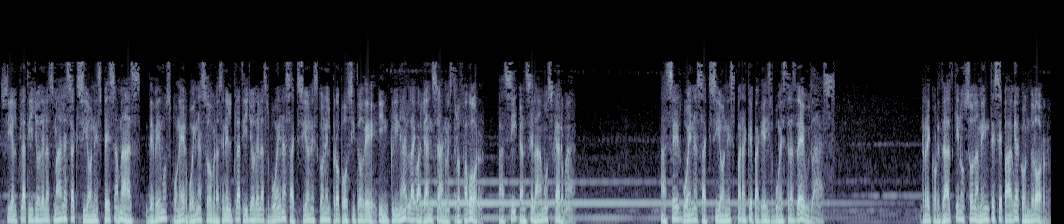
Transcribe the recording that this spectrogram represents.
Si el platillo de las malas acciones pesa más, debemos poner buenas obras en el platillo de las buenas acciones con el propósito de inclinar la balanza a nuestro favor. Así cancelamos karma. Haced buenas acciones para que paguéis vuestras deudas. Recordad que no solamente se paga con dolor,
